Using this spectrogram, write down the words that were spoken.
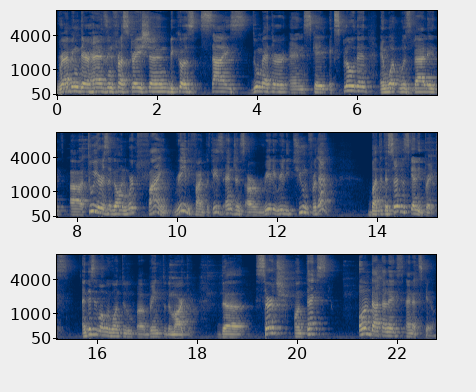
grabbing their heads in frustration because size do matter and scale exploded, and what was valid uh, two years ago and worked fine, really fine, because these engines are really, really tuned for that. But at a certain scale, it breaks, and this is what we want to uh, bring to the market: the search on text, on data lakes, and at scale.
